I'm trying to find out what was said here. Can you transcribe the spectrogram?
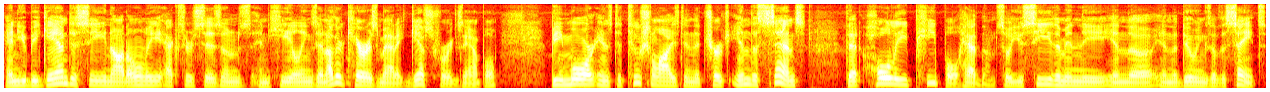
and you began to see not only exorcisms and healings and other charismatic gifts, for example, be more institutionalized in the church in the sense that holy people had them. So you see them in the in the in the doings of the saints.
